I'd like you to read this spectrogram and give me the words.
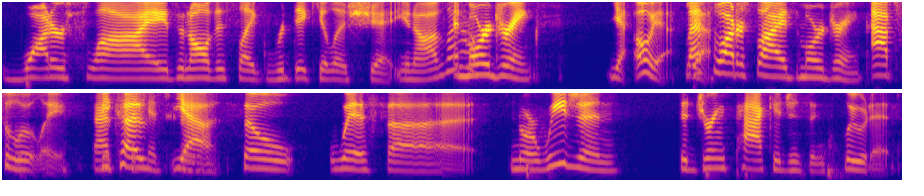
water slides and all this like ridiculous shit. You know, I was like, and oh, more drinks. yeah, oh yeah, Less yeah. water slides, more drinks. Absolutely. That's because yeah, so with uh Norwegian, the drink package is included.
